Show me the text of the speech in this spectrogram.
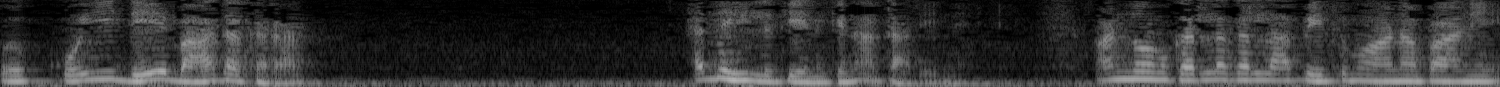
ඔය කොයි දේ බාධා කරත් ඇදහිල්ල තියෙන කෙනා අතාරින්නේ. අන්නෝම කරලා කරලා අපි හිතමු ආනාපානී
